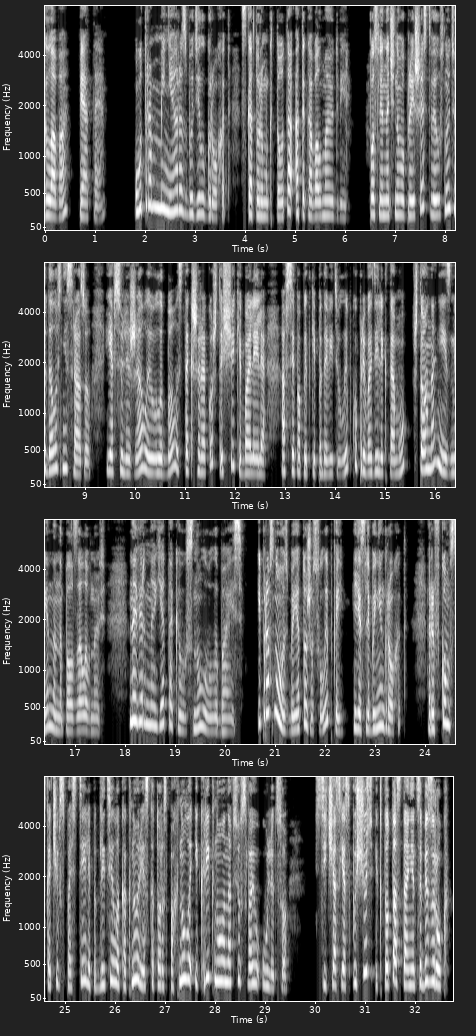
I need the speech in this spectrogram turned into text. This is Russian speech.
Глава пятая. Утром меня разбудил грохот, с которым кто-то атаковал мою дверь. После ночного происшествия уснуть удалось не сразу. Я все лежала и улыбалась так широко, что щеки болели, а все попытки подавить улыбку приводили к тому, что она неизменно наползала вновь. Наверное, я так и уснула, улыбаясь. И проснулась бы я тоже с улыбкой, если бы не грохот. Рывком вскочив с постели, подлетела к окну, резко то распахнула и крикнула на всю свою улицу – Сейчас я спущусь, и кто-то останется без рук.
